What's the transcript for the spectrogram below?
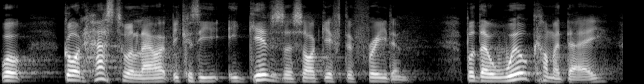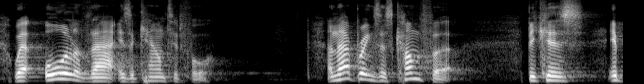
Well, God has to allow it because he, he gives us our gift of freedom. But there will come a day where all of that is accounted for. And that brings us comfort because it,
